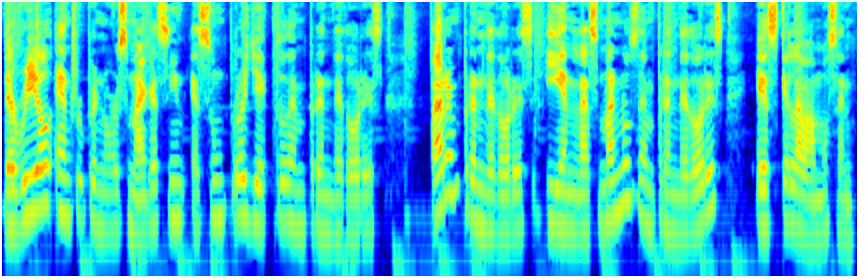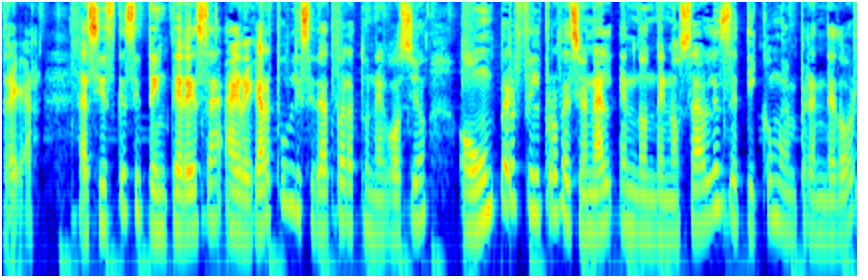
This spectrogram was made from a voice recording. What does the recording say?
The Real Entrepreneurs Magazine es un proyecto de emprendedores para emprendedores y en las manos de emprendedores es que la vamos a entregar. Así es que si te interesa agregar publicidad para tu negocio o un perfil profesional en donde nos hables de ti como emprendedor,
